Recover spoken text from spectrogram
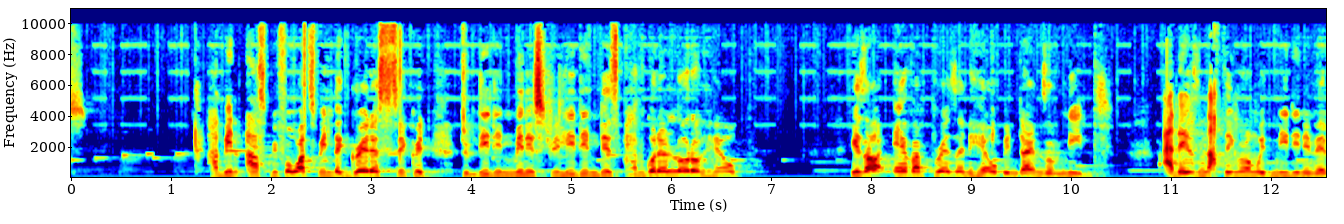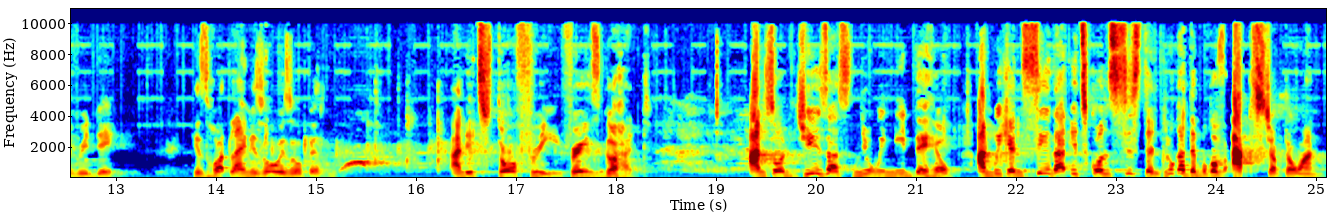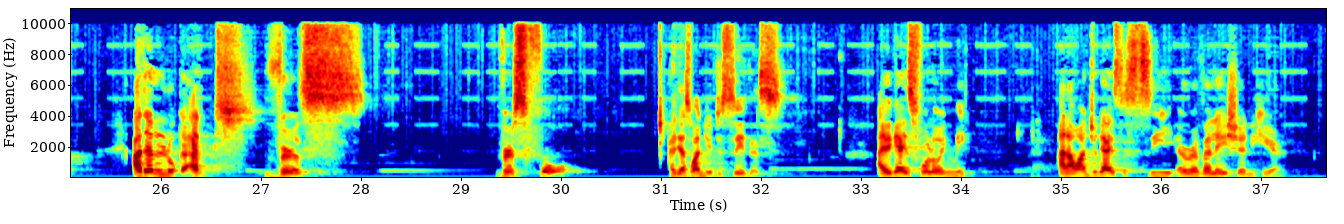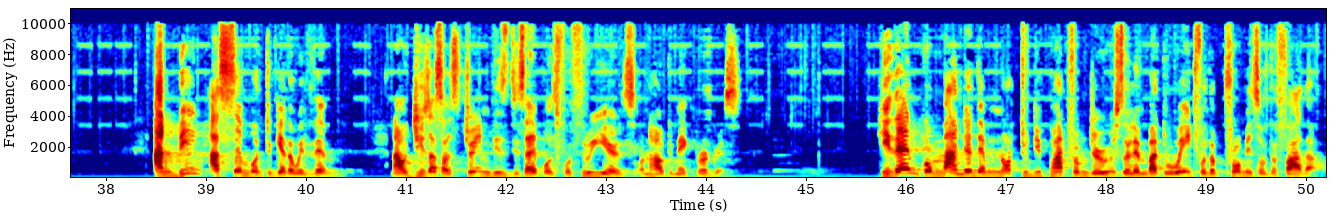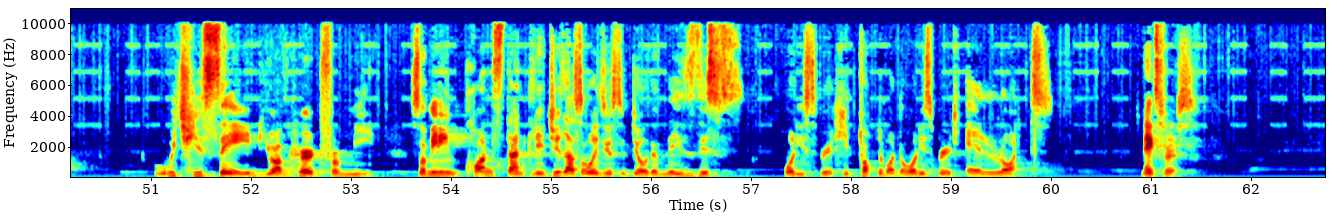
I've been asked before, what's been the greatest secret to leading ministry, leading this? I've got a lot of help. He's our ever present help in times of need. And there's nothing wrong with needing Him every day. His hotline is always open. And it's toll free. Praise God. And so Jesus knew we need the help. And we can see that it's consistent. Look at the book of Acts, chapter 1. And then look at verse, verse 4. I just want you to see this. Are you guys following me? And I want you guys to see a revelation here. And being assembled together with them. Now, Jesus has trained these disciples for three years on how to make progress. He then commanded them not to depart from Jerusalem, but to wait for the promise of the Father, which he said, You have heard from me. So, meaning constantly, Jesus always used to tell them there is this Holy Spirit. He talked about the Holy Spirit a lot. Next verse.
